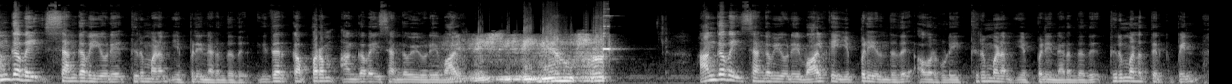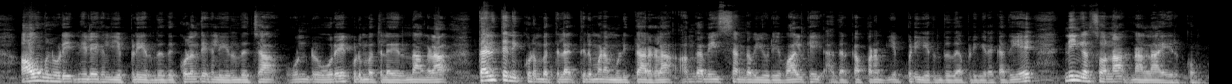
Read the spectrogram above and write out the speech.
அங்கவை சங்கவையுடைய திருமணம் எப்படி நடந்தது? இதற்கப்புறம் அங்கவை சங்கவையுடைய வாழ்க்கை அங்கவை சங்கவியுடைய வாழ்க்கை எப்படி இருந்தது? அவர்களுடைய திருமணம் எப்படி நடந்தது? திருமணத்திற்கு பின் அவங்களுடைய நிலைகள் எப்படி இருந்தது? குழந்தைகள் இருந்துச்சா? ஒன்று ஒரே குடும்பத்தில் இருந்தாங்களா? தனித்தனி குடும்பத்தில் திருமணம் முடித்தார்களா? அங்கவை சங்கவியுடைய வாழ்க்கை அதற்கப்புறம் எப்படி இருந்தது அப்படிங்கிற கதையை நீங்கள் சொன்னால் நல்லா இருக்கும்.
